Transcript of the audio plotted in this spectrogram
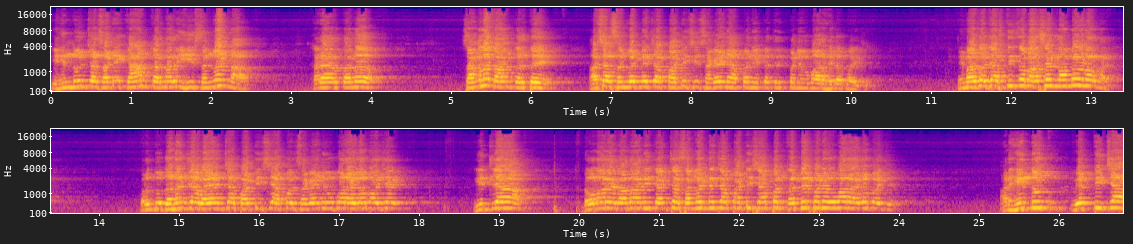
की हिंदूंच्यासाठी काम करणारी ही संघटना खऱ्या अर्थानं चांगलं काम करतंय अशा संघटनेच्या पाठीशी सगळ्यांनी आपण एकत्रितपणे उभा राहिलं पाहिजे. मी माझं जास्तीचं भाषण लांबवणार नाही परंतु धनंजय भयांच्या पाठीशी आपण सगळ्यांनी उभं राहिलं पाहिजे. इथल्या डोलारे दादा आणि त्यांच्या संघटनेच्या पाठीशी आपण खंबीरपणे उभा राहिलं पाहिजे. आणि हिंदू व्यक्तीच्या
